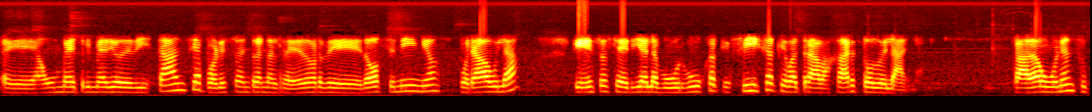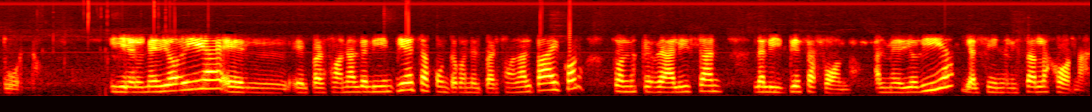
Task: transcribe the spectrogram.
eh, a un metro y medio de distancia, por eso entran alrededor de 12 niños por aula, que esa sería la burbuja que fija que va a trabajar todo el año, cada una en su turno. Y el mediodía, el, el personal de limpieza junto con el personal PICOR son los que realizan la limpieza a fondo, al mediodía y al finalizar la jornada.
